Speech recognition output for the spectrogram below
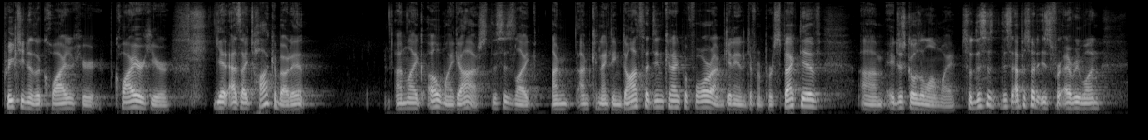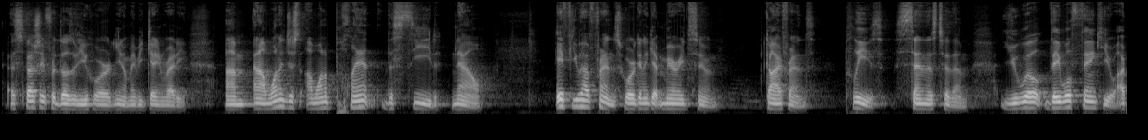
preaching to the choir here, choir here. Yet as I talk about it, I'm like, oh my gosh, this is like I'm I'm connecting dots that didn't connect before. I'm getting a different perspective. Um, it just goes a long way. So this is this episode is for everyone, especially for those of you who are you know maybe getting ready. Um, and I want to just I want to plant the seed now. If you have friends who are going to get married soon, guy friends, please send this to them. You will they will thank you. I,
